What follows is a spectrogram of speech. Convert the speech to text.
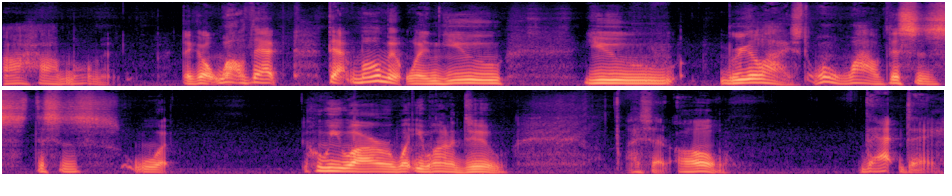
aha moment? They go, well, that that moment when you you realized, oh wow, this is this is what who you are or what you want to do. I said, oh, that day.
